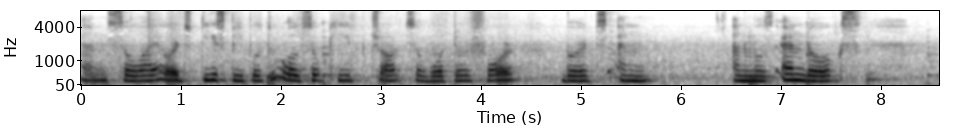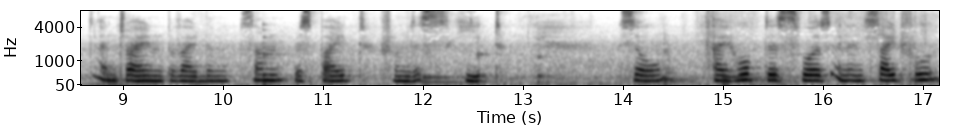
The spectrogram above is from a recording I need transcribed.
And so i urge these people to also keep trouts of water for birds and animals and dogs and try and provide them some respite from this heat. So i hope this was an insightful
